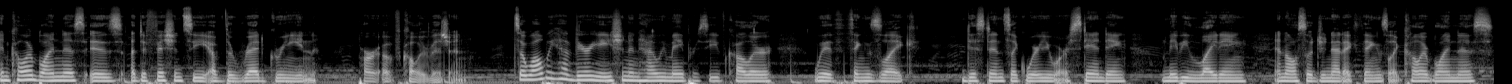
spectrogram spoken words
And color blindness is a deficiency of the red green part of color vision. So while we have variation in how we may perceive color with things like distance, like where you are standing, maybe lighting, and also genetic things like color blindness,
